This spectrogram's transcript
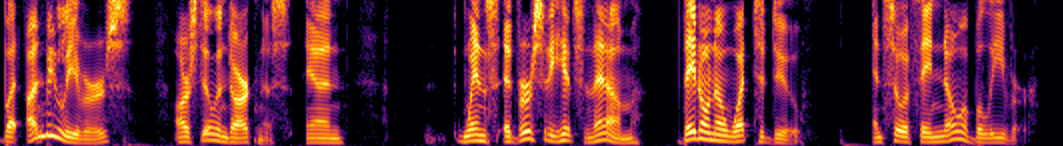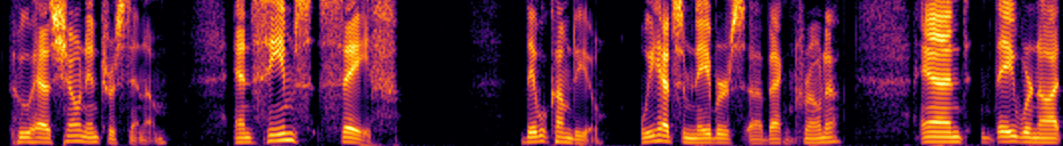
But unbelievers are still in darkness, and when adversity hits them, they don't know what to do. And so, if they know a believer who has shown interest in them and seems safe, they will come to you. We had some neighbors uh, back in Corona, and they were not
